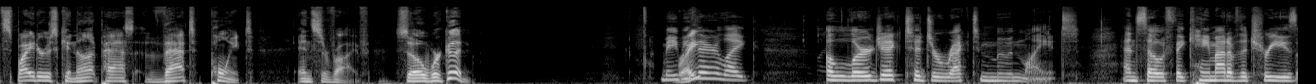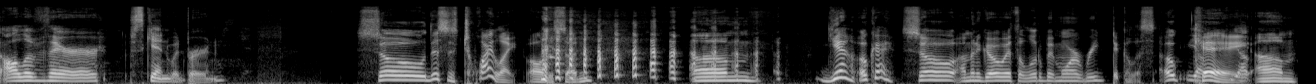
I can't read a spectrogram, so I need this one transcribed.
spiders cannot pass that point and survive. So we're good. Maybe Right? they're like allergic to direct moonlight. And so if they came out of the trees, all of their skin would burn. So this is Twilight all of a sudden. um yeah, okay. So I'm going to go with a little bit more ridiculous. Okay. yep. Um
